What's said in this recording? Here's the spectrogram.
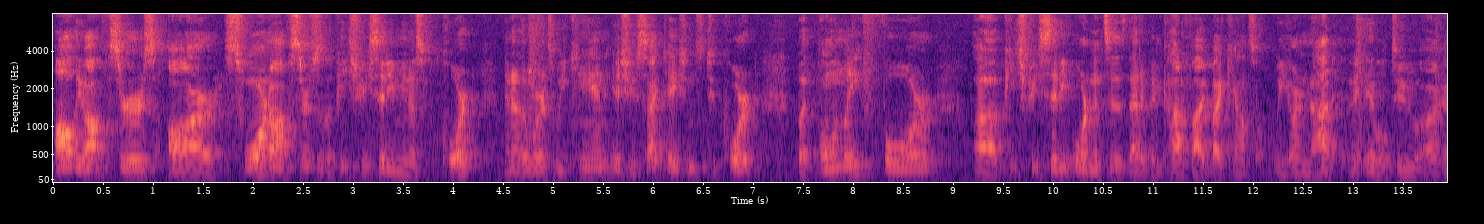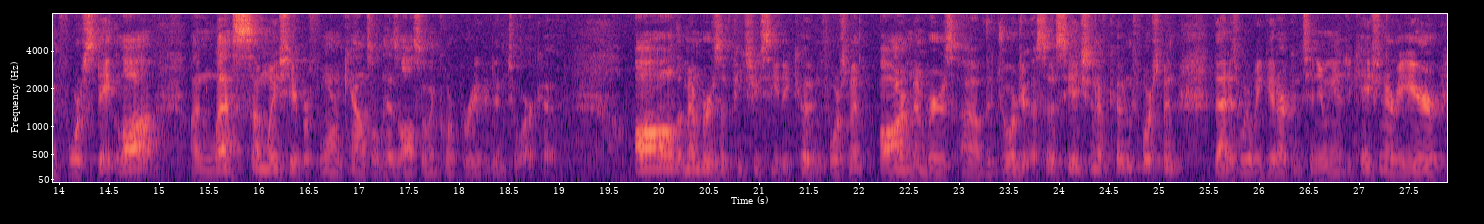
All the officers are sworn officers of the Peachtree City Municipal Court. In other words, we can issue citations to court, but only for uh, Peachtree City ordinances that have been codified by council. We are not able to uh, enforce state law unless some way, shape, or form council has also incorporated into our code. All the members of Peachtree City Code Enforcement are members of the Georgia Association of Code Enforcement. That is where we get our continuing education every year.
